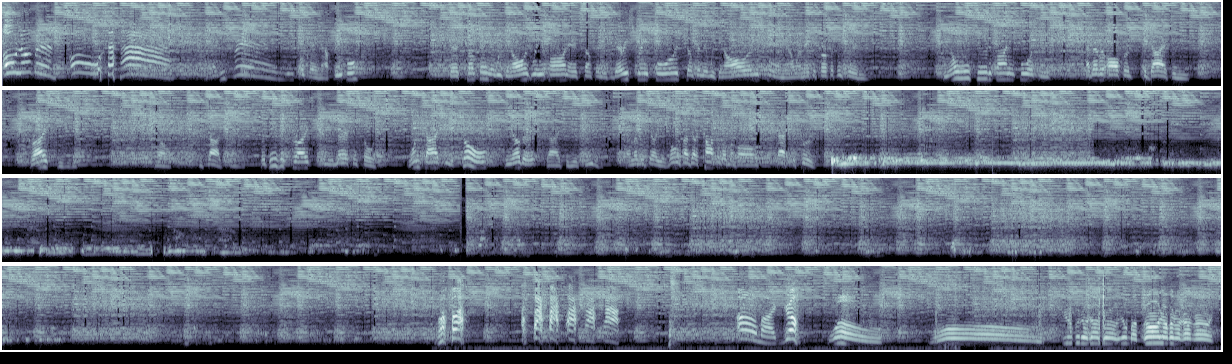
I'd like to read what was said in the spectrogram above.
Oh, Logan! Oh, ha ha! New friend. Okay, now people, there's something that we can all agree upon, and it's something that's very straightforward, something that we can all understand, and I want to make it perfectly clear to you. The only two defining forces have ever offered to die for you. Christ Jesus. Well, God's son. But Jesus Christ and the American soldier. One died for your soul, the other died for your freedom. And let me tell you, as long as I've got a cock above my balls, that's the truth. oh my god! Whoa! Whoa! Look at that, bro! Oh my god! Look at that, bro!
